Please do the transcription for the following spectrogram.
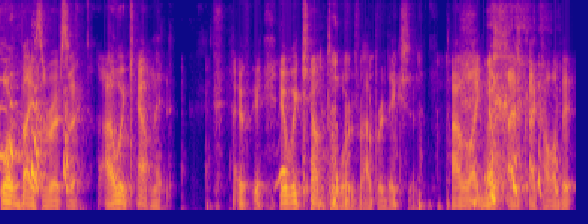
Or vice versa. I would count it. It would count towards my prediction. I was like, nope, I, I called it.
